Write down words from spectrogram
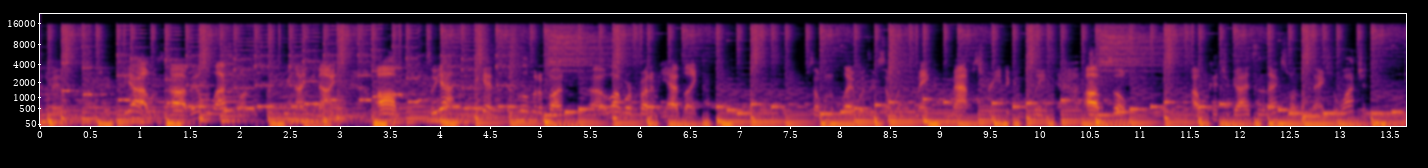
it available? Yeah, it was uh, available last month for $3.99. Um, so yeah, again, it's a little bit of fun. Uh, a lot more fun if you had like someone to play with or someone to make maps for you to complete. Um, so I will catch you guys in the next one. Thanks for watching.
